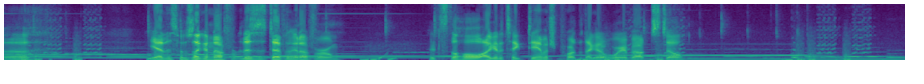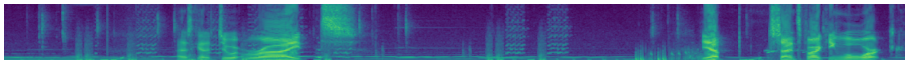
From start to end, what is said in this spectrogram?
Uh, Yeah, this looks like enough. This is definitely enough room. It's the whole I gotta take damage part that I gotta worry about still. I just gotta do it right. Yep, Shine Sparking will work.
